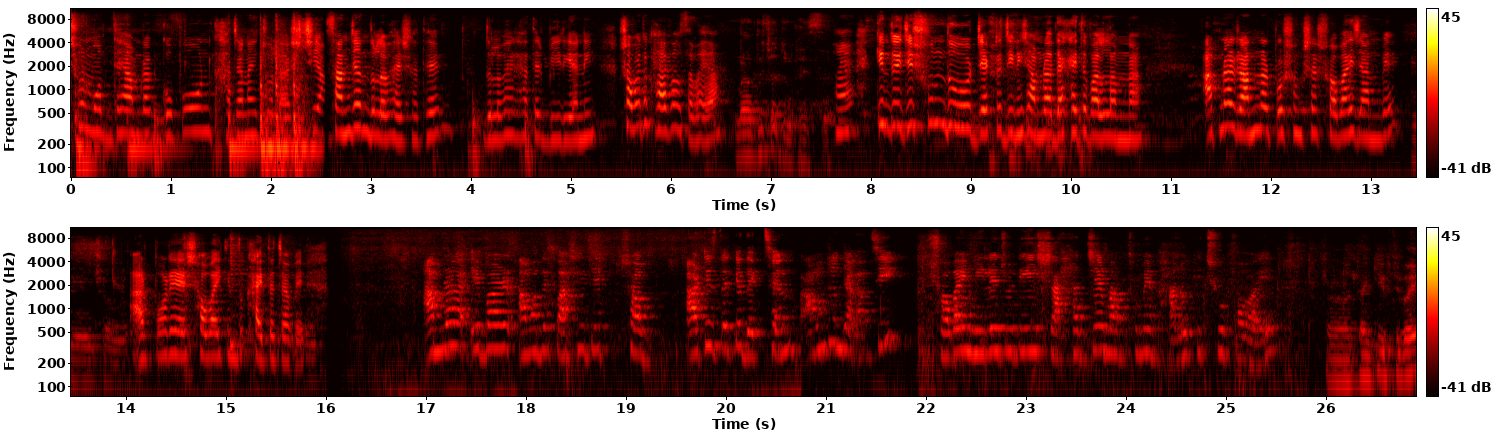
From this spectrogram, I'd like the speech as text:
কিছুর মধ্যে আমরা গোপন খাজানায় চলে আসছি। সানজান দুলা ভাইয়ের সাথে। দুলা ভাইয়ের হাতের বিরিয়ানি। সবাই তো খাওয়া ফেলছে ভাইয়া? না দুই চারজন খাইছে। হ্যাঁ? কিন্তু এই যে সুন্দর যে একটা জিনিস আমরা দেখাইতে পারলাম না আপনার রান্নার প্রশংসা সবাই জানবে। হ্যাঁ আর পরে সবাই কিন্তু খাইতে যাবে আমরা এবার আমাদের পাশে যে সব আর্টিস্টদেরকে দেখছেন আমন্ত্রণ জানাচ্ছি। সবাই মিলে যদি সাহায্যের মাধ্যমে ভালো কিছু হয়। থ্যাংক ইউ ইফতি ভাই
